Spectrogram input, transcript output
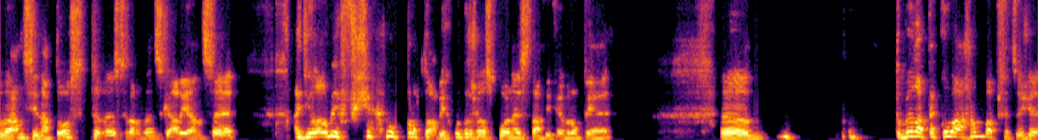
v rámci NATO, Severoatlantické aliance, a dělal bych všechno pro to, abych udržel Spojené státy v Evropě. Uh, to byla taková hamba přece, že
